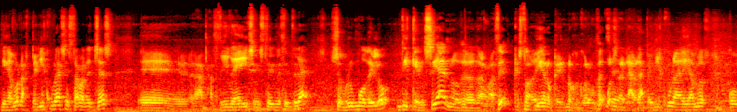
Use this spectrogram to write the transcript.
digamos, las películas estaban hechas eh, a partir de Eisenstein, etcétera, sobre un modelo dickensiano de la narración, que es todavía lo que, lo que conocemos. La, película, digamos, con,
